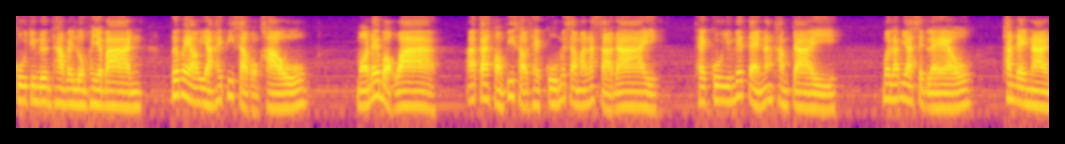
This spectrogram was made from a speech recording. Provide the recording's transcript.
กูจึงเดินทางไปโรงพยาบาล เพื่อไปเอายาให้พี่สาวของเขา หมอได้บอกว่า อาการของพี่สาวแทกูไม่สามารถรักษาได้ แทกูจึงได้แต่นั่งทำใจ เมื่อรับยาเสร็จแล้ว ท่านใดนั้น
